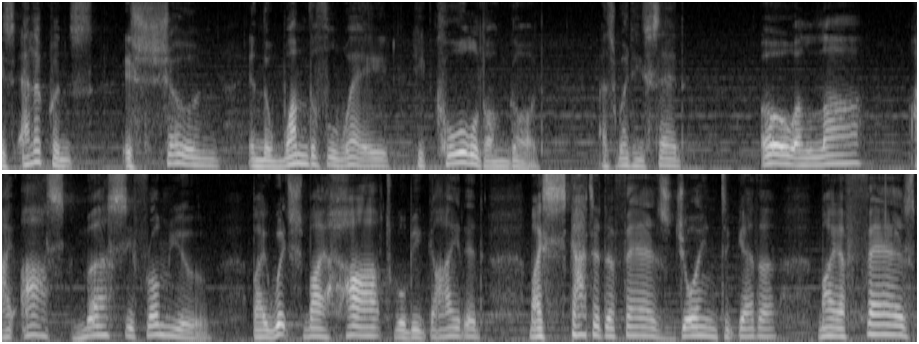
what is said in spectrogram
His eloquence is shown in the wonderful way he called on God, as when he said, O oh Allah, I ask mercy from you, by which my heart will be guided, my scattered affairs joined together, my affairs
